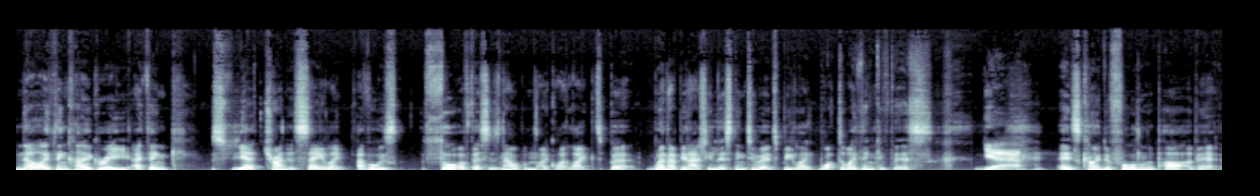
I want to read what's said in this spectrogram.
No, I think I agree. I think, yeah, trying to say, like, I've always thought of this as an album that I quite liked, but when I've been actually listening to it to be like, what do I think of this? yeah, It's kind of fallen apart a bit.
